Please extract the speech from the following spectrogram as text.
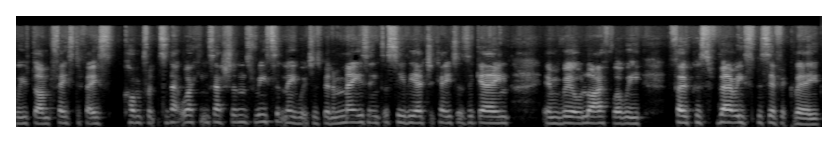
We've done face to face conference and networking sessions recently, which has been amazing to see the educators again in real life, where we focus very specifically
